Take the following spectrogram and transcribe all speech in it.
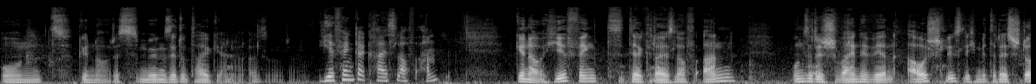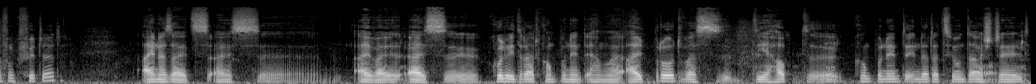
und genau, das mögen sie total gerne. Also, hier fängt der Kreislauf an? Genau, hier fängt der Kreislauf an. Unsere Schweine werden ausschließlich mit Reststoffen gefüttert. Einerseits als, äh, als äh, Kohlehydratkomponente haben wir Altbrot, was die Hauptkomponente in der Ration darstellt.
